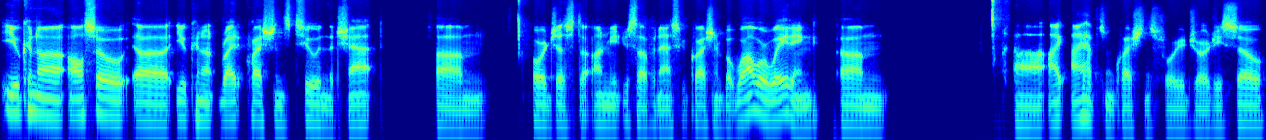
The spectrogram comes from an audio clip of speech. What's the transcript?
You can uh, also uh, you can uh, write questions too in the chat, um, or just uh, unmute yourself and ask a question. But while we're waiting, um, uh, I I have some questions for you, Georgi. So.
